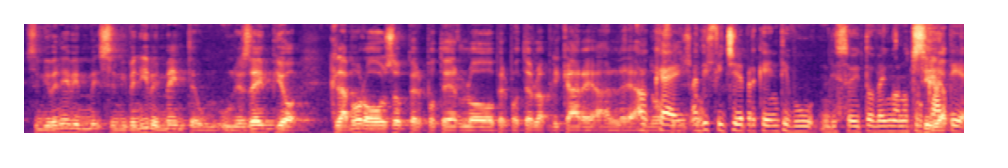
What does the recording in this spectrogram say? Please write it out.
se mi veniva in, se mi veniva in mente un, un esempio clamoroso per poterlo, per poterlo applicare al, al nostro ok, è difficile perché in tv di solito vengono Sì, truccati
